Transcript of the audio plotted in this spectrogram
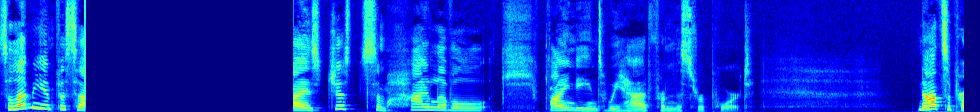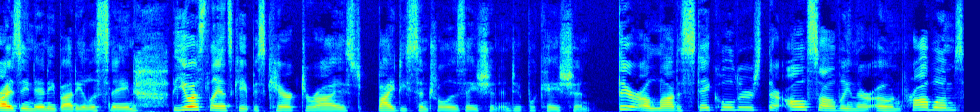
So let me emphasize just some high-level findings we had from this report. Not surprising to anybody listening, the U.S. landscape is characterized by decentralization and duplication. There are a lot of stakeholders, they're all solving their own problems,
